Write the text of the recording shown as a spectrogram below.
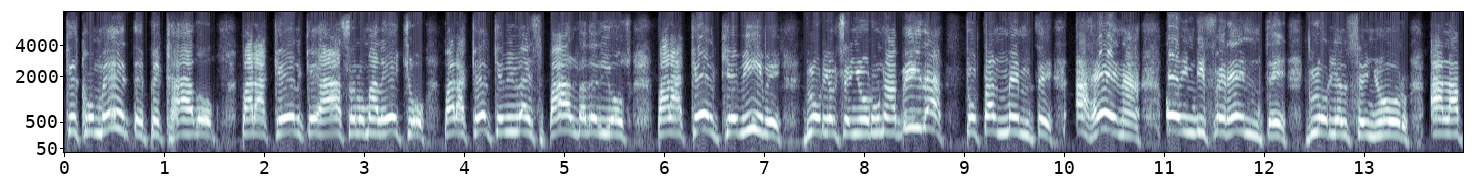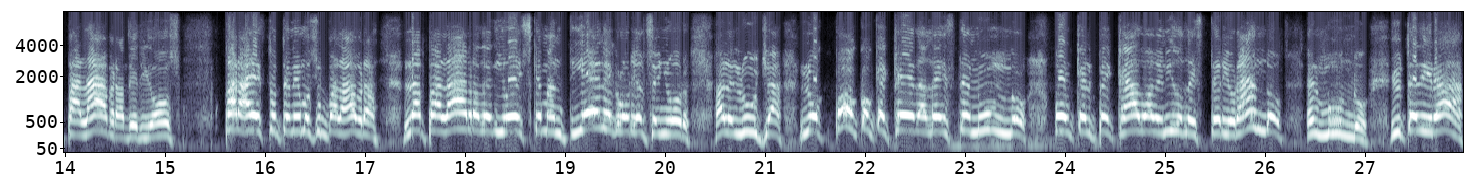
que comete pecado, para aquel que hace lo mal hecho, para aquel que vive a espalda de Dios, para aquel que vive, gloria al Señor, una vida totalmente ajena o indiferente, gloria al Señor, a la palabra de Dios. Para esto tenemos su palabra. La palabra de Dios es que mantiene, gloria al Señor. Aleluya. Lo poco que queda de este mundo, porque el pecado ha venido deteriorando el mundo. Y usted dirá,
